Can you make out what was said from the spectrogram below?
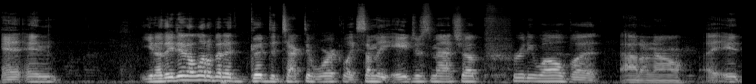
And, and, you know, they did a little bit of good detective work. Like some of the ages match up pretty well, but I don't know. It.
